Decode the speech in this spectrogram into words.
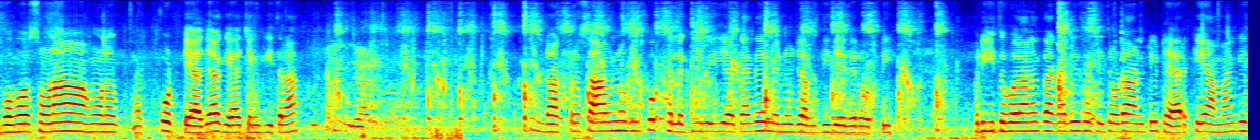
ਬਹੁਤ ਸੋਹਣਾ ਹੁਣ ਘੋਟਿਆ ਜਾ ਗਿਆ ਚੰਗੀ ਤਰ੍ਹਾਂ। ਡਾਕਟਰ ਸਾਹਿਬ ਨੂੰ ਵੀ ਭੁੱਖ ਲੱਗੀ ਹੋਈ ਹੈ ਕਹਿੰਦੇ ਮੈਨੂੰ ਜਲਦੀ ਦੇ ਦੇ ਰੋਟੀ। ਪ੍ਰੀਤ ਹੋਰਾਂ ਨੇ ਤਾਂ ਕਹਿੰਦੇ ਸੀ, ਅਸੀਂ ਥੋੜਾ ਆਂਟੀ ਠਹਿਰ ਕੇ ਆਵਾਂਗੇ।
